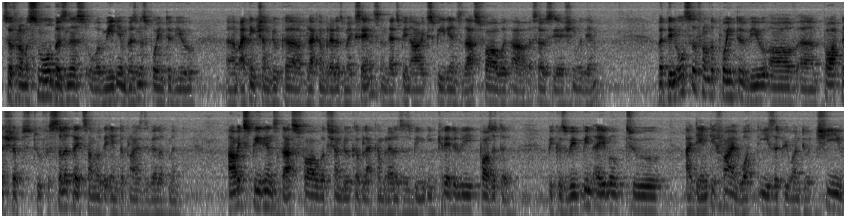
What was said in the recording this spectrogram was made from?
So, from a small business or a medium business point of view, um, I think Shanduka Black Umbrellas make sense, and that's been our experience thus far with our association with them. But then also from the point of view of um, partnerships to facilitate some of the enterprise development. Our experience thus far with Shanduka Black Umbrellas has been incredibly positive because we've been able to identify what it is that we want to achieve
